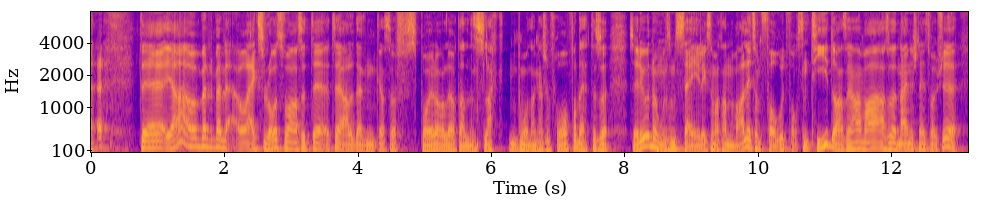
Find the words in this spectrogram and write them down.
Det, ja, og, men, men, og Axl Rose var altså til, til all den altså, spoiler alert, all den slakten på en måte han kanskje får for dette, så, så er det jo noen som sier liksom at han var litt sånn forut for sin tid. Altså, han var, altså, Nine Inch Nails var jo ikke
